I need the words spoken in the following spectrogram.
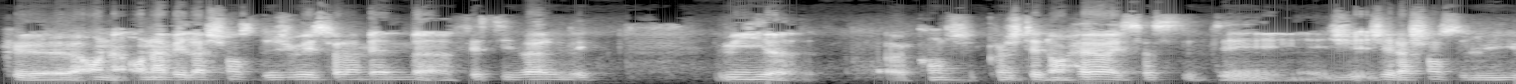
que on, on, avait la chance de jouer sur la même festival avec lui quand j'étais dans Her et ça c'était j'ai la chance de lui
